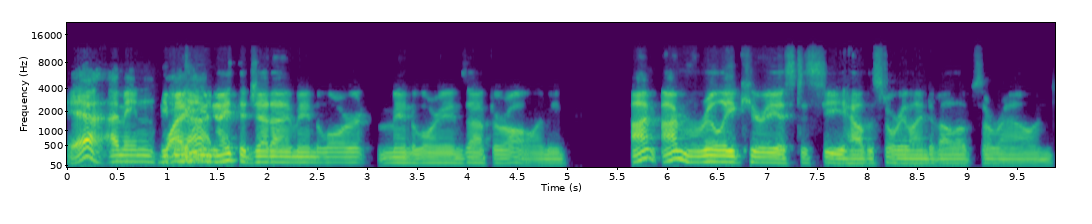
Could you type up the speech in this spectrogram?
Yeah, I mean, He why not? unite the Jedi and Mandalor- Mandalorians after all. I mean, I'm I'm really curious to see how the storyline develops around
